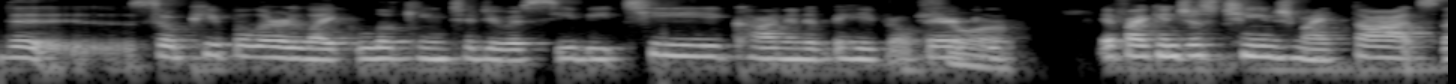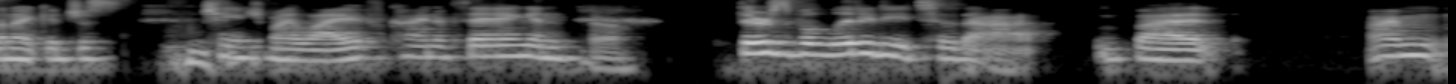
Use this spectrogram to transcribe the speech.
the so people are like looking to do a cbt cognitive behavioral therapy sure. if i can just change my thoughts then i could just change my life kind of thing and yeah. there's validity to that but i'm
